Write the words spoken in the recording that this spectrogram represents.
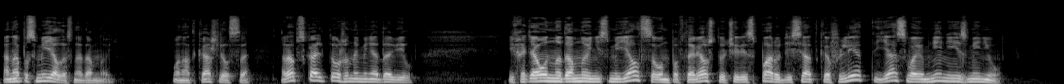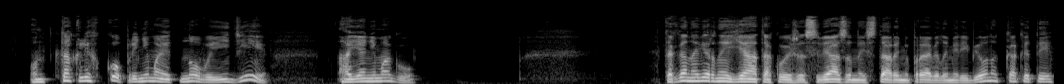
Она посмеялась надо мной. Он откашлялся. Рапскаль тоже на меня давил. И хотя он надо мной не смеялся, он повторял, что через пару десятков лет я свое мнение изменю. Он так легко принимает новые идеи, а я не могу. Тогда, наверное, я такой же связанный старыми правилами ребенок, как и ты,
